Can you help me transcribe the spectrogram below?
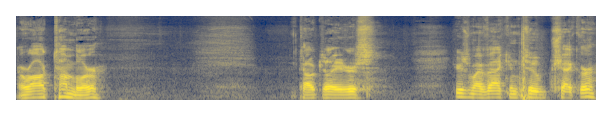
A rock tumbler. Calculators. Here's my vacuum tube checker.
